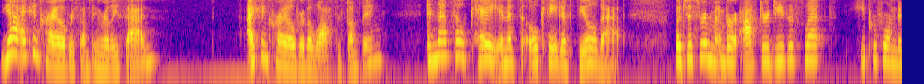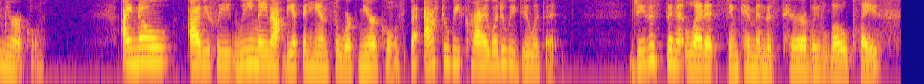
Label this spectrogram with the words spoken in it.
yeah, I can cry over something really sad. I can cry over the loss of something, and that's okay. And it's okay to feel that. But just remember, after Jesus wept, he performed a miracle. I know, obviously, we may not be at the hands to work miracles, but after we cry, what do we do with it? Jesus didn't let it sink him in this terribly low place.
